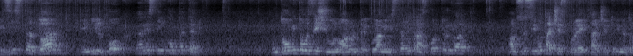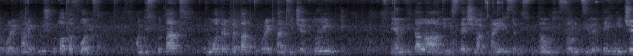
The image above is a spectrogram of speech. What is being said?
Există doar Emil Boc, care este incompetent. În 2021, anul trecut, la Ministerul Transporturilor, am susținut acest proiect al Centurii Metropolitane Cluj cu toată forța. Am discutat în mod repetat cu proiectanții centurii, i-am invitat la Minister și la CNAIR să discutăm soluțiile tehnice,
